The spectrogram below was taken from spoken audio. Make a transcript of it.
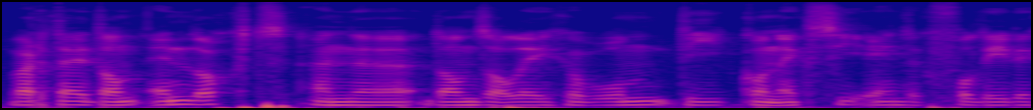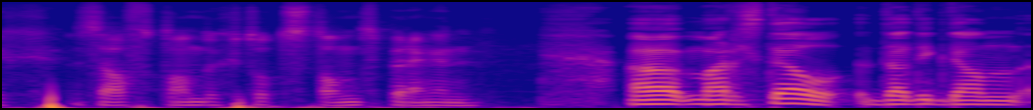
waar hij dan inlogt en dan zal hij gewoon die connectie eigenlijk volledig zelfstandig tot stand brengen. maar stel dat ik dan,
